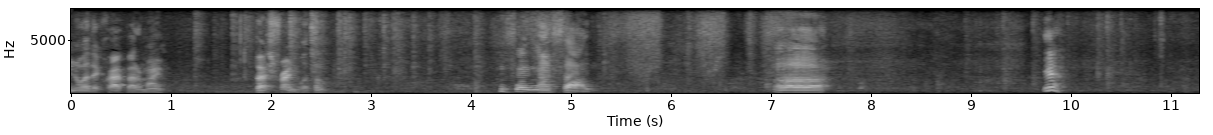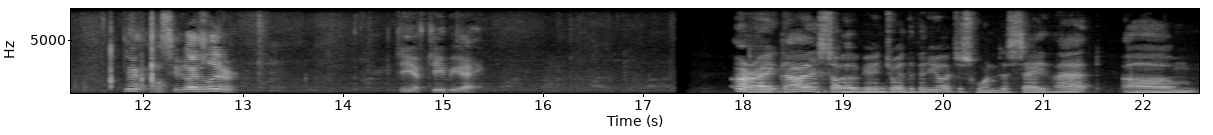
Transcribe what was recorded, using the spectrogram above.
annoy the crap out of my best friend with him. He's sitting outside. Uh, yeah. Yeah, I'll see you guys later. DFTBA. Alright guys, so I hope you enjoyed the video. I just wanted to say that. Um,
